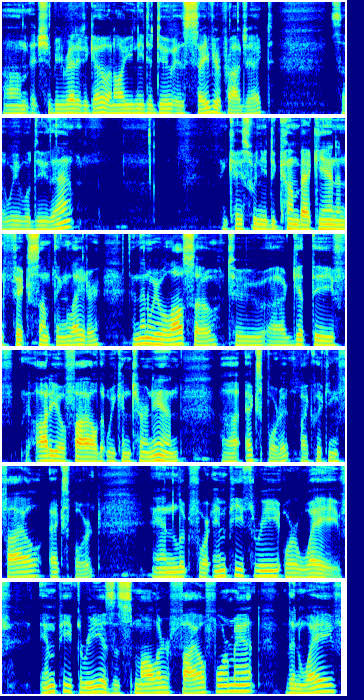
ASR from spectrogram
Um, it should be ready to go, and all you need to do is save your project. So we will do that in case we need to come back in and fix something later. And then we will also, to uh, get the audio file that we can turn in, uh, export it by clicking File, Export, and look for MP3 or WAV. MP3 is a smaller file format than WAV.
